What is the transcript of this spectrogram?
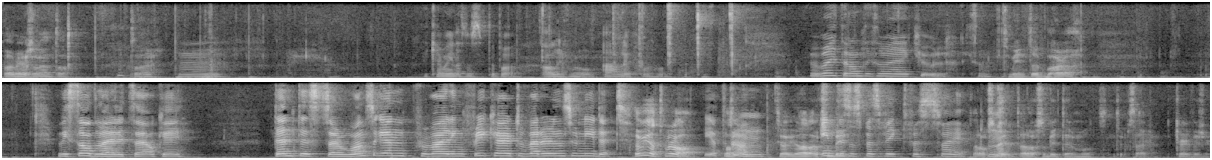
Vad är det mer som hänt då? Sån här, Mm. Det är Camilla som sitter på all information. all information. Jag bara hittar någonting som är kul. Liksom. Som inte bara... Vissa av dem är lite såhär, okej. Dentists are once again providing free care to veterans who need it. Det var jättebra. Jättebra. Mm. Jag, jag hade också Inte bytt, så specifikt för Sverige. jag hade också bytt, jag hade också bytt det mot typ såhär Carrie Fisher.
